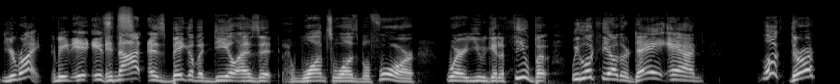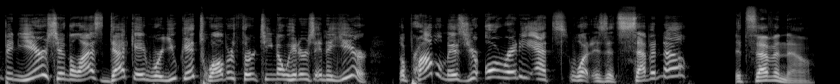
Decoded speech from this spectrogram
you're right. I mean, it, it's, It's- not as big of a deal as it once was before, where you get a few. But we looked the other day, and look, there have been years here in the last decade where you get 12 or 13 no hitters in a year. The problem is you're already at what is it seven now? It's seven now.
